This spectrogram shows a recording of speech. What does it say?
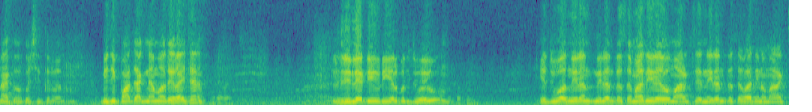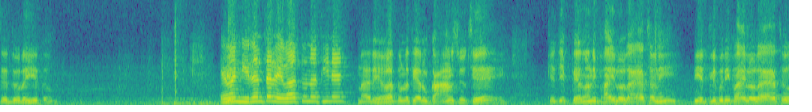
ના કોશિશ કરવાનો. બીજી પાંચ આજ્ઞામાં રહેવાય છે ને? રિલેટિવ રિયલ બધું જોયું? એ જુઓ નિરંતર નિરંતર સમાધિ રહ્યો માર્ગ છે. નિરંતર સમાધિ નો માર્ગ છે જો રહીએ તો. એમાં નિરંતર રહેવાતું નથી ને? ના રહેવાતું નથી. એનું કારણ શું છે? કે જે પહેલાની ફાઇલો લાયા છો ને તે એટલી બધી ફાઇલો લાયા છો?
